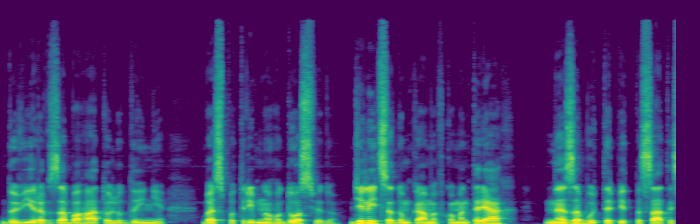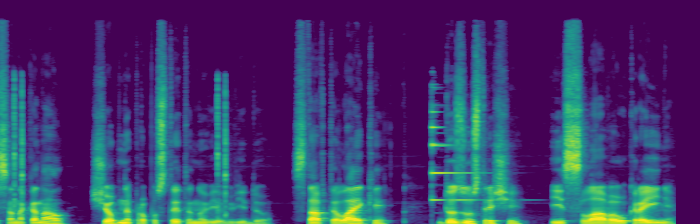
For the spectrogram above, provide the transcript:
довірив забагато людині без потрібного досвіду? Діліться думками в коментарях. Не забудьте підписатися на канал, щоб не пропустити нові відео. Ставте лайки. До зустрічі і слава Україні!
